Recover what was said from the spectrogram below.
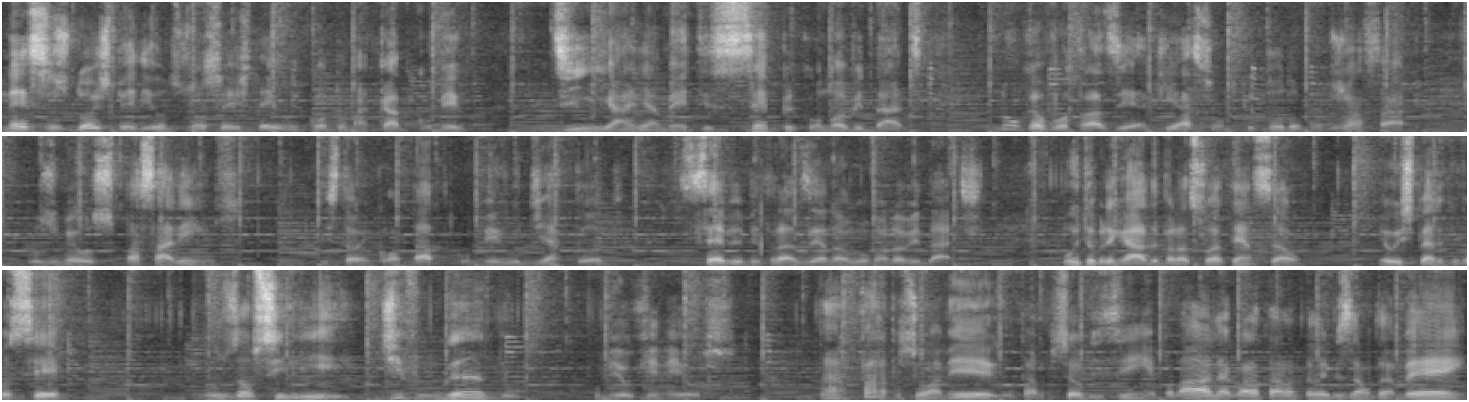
Nesses dois períodos, vocês têm um encontro marcado comigo diariamente, sempre com novidades. Nunca vou trazer aqui assunto que todo mundo já sabe. Os meus passarinhos estão em contato comigo o dia todo, sempre me trazendo alguma novidade. Muito obrigado pela sua atenção. Eu espero que você nos auxilie divulgando o Milk News. Tá? Fala para o seu amigo, fala para o seu vizinho, fala, olha, agora está na televisão também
